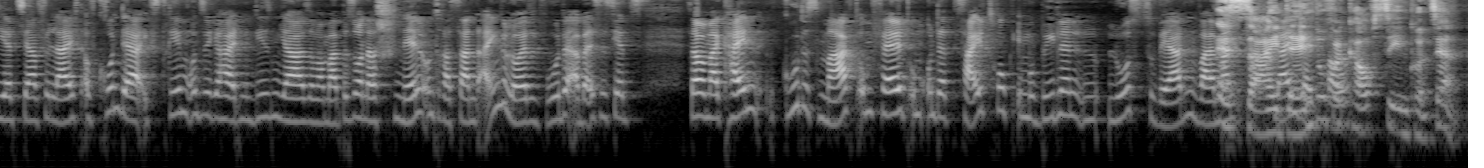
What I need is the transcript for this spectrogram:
die jetzt ja vielleicht aufgrund der extremen Unsicherheiten in diesem Jahr, sagen wir mal, besonders schnell und rasant eingeläutet wurde. Aber es ist jetzt sagen wir mal, kein gutes Marktumfeld, um unter Zeitdruck Immobilien loszuwerden, weil man. Es sei denn, du verkaufst sie im Konzern.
